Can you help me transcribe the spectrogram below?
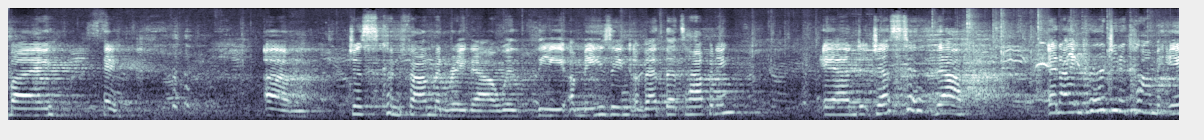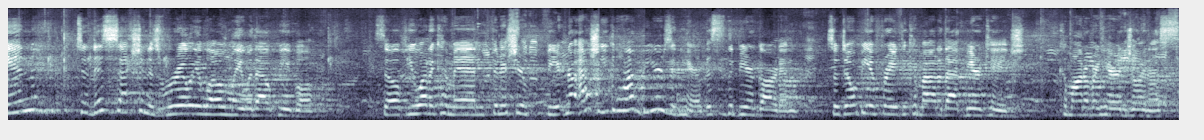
my, hey, um, just confoundment right now with the amazing event that's happening. And just to, yeah, and I encourage you to come in to this section is really lonely without people. So if you want to come in, finish your beer. No, actually, you can have beers in here. This is the beer garden. So don't be afraid to come out of that beer cage. Come on over here and join us.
